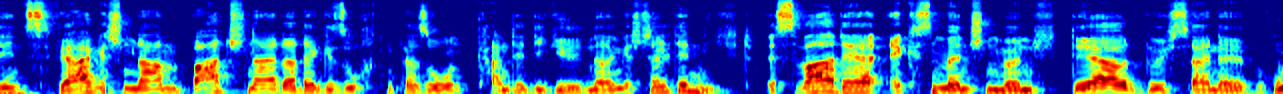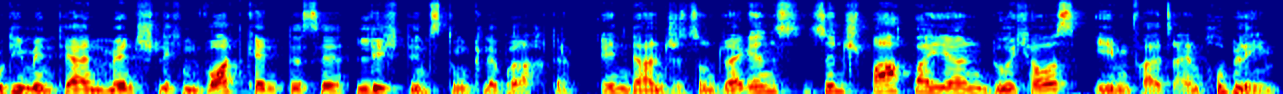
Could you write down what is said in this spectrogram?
den zwergischen Namen Bartschneider der gesuchten Person kannte die Gildenangestellte nicht. Es war der Echsenmenschenmönch, der durch seine rudimentären menschlichen Wortkenntnisse Licht ins Dunkle brachte. In Dungeons Dragons sind Sprachbarrieren durchaus ebenfalls ebenfalls ein Problem.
